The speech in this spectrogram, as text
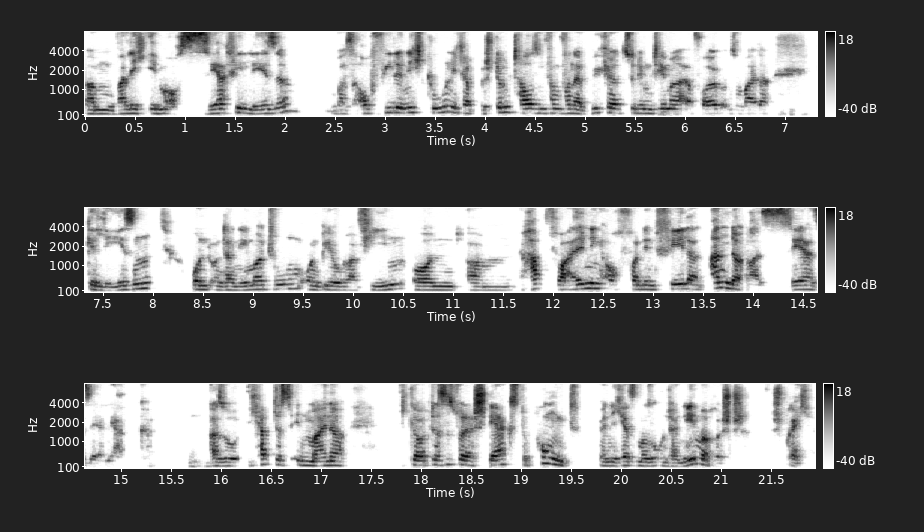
ähm, weil ich eben auch sehr viel lese, was auch viele nicht tun. Ich habe bestimmt 1500 Bücher zu dem Thema Erfolg und so weiter gelesen und Unternehmertum und Biografien und ähm, habe vor allen Dingen auch von den Fehlern anderer sehr, sehr lernen können. Mhm. Also ich habe das in meiner, ich glaube, das ist so der stärkste Punkt, wenn ich jetzt mal so unternehmerisch spreche,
